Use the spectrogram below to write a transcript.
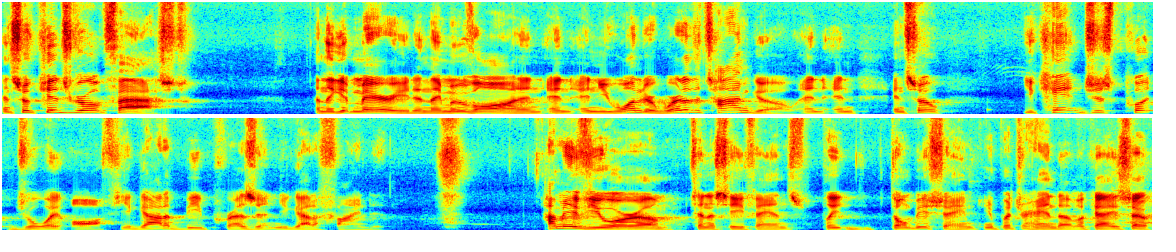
And so kids grow up fast and they get married and they move on and, and, and you wonder where did the time go? And, and, and so you can't just put joy off. You got to be present and you got to find it. How many of you are um, tennessee fans? Please don't be ashamed. You put your hand up okay? So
